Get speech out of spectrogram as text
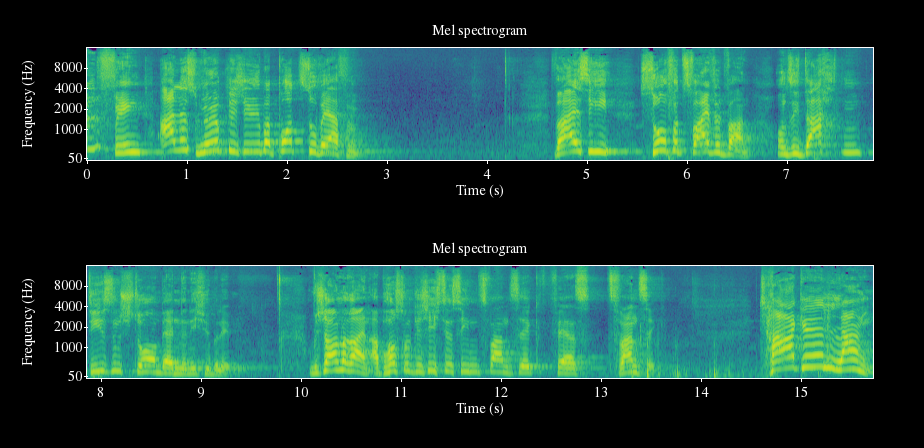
anfing, alles Mögliche über Bord zu werfen. Weil sie so verzweifelt waren. Und sie dachten, diesen Sturm werden wir nicht überleben. Und wir schauen mal rein. Apostelgeschichte 27, Vers 20. Tagelang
